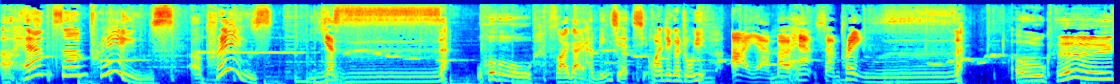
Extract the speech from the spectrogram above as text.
，a handsome prince, a prince, yes. prince。Yes，哦，Fly Guy 很明显喜欢这个主意。I am a handsome prince. Okay,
